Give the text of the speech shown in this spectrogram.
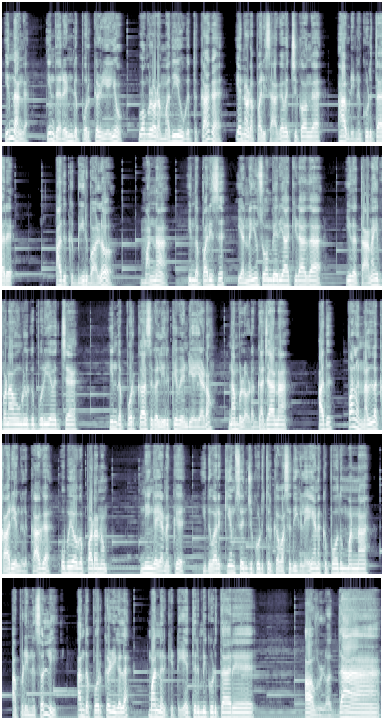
இந்தாங்க இந்த ரெண்டு பொற்கழியையும் உங்களோட மதியூகத்துக்காக என்னோட பரிசாக வச்சுக்கோங்க அப்படின்னு கொடுத்தாரு. அதுக்கு பீர்பாலோ மன்னா இந்த பரிசு என்னையும் சோம்பேறி ஆக்கிடாதா இதைத்தானே இப்ப நான் உங்களுக்கு புரிய வச்சேன்? இந்த பொற்காசுகள் இருக்க வேண்டிய இடம் நம்மளோட கஜானா. அது பல நல்ல காரியங்களுக்காக உபயோகப்படணும். நீங்க எனக்கு இதுவரைக்கும் செஞ்சு கொடுத்துருக்க வசதிகளே எனக்கு போதும் மன்னா அப்படின்னு சொல்லி அந்த பொற்கழிகளை மன்னர்கிட்டயே திரும்பி கொடுத்தாரு. அவ்வளோதான்.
